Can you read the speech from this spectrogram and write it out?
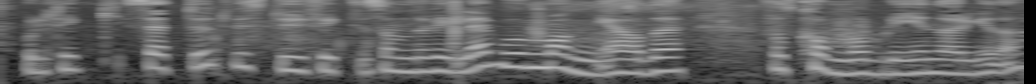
innvandringspolitikk politikk sett ut hvis du fikk det som du ville? Hvor mange hadde fått komme og bli i Norge da?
